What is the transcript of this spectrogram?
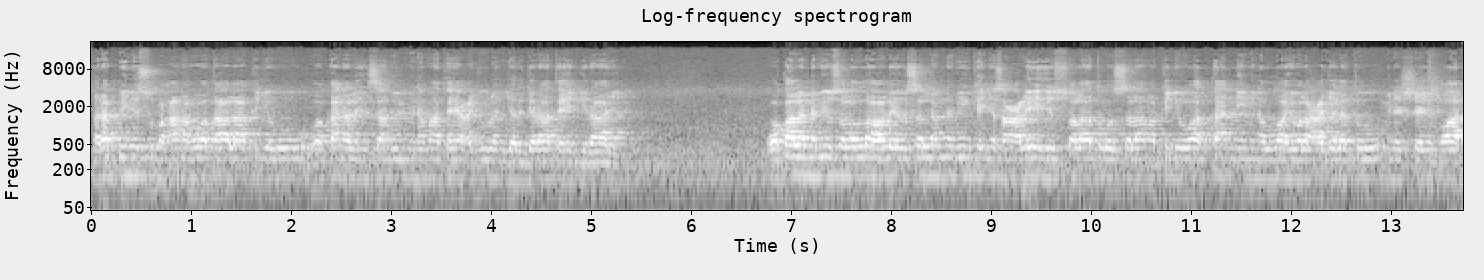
ربي سبحانه وتعالى كجروا وكان الإنسان علمنا ما تي عجولا جرجرا تهجراج وقال النبي صلى الله عليه وسلم نبي كنيس عليه الصلاة والسلام كجوا التاني من الله والعجلة من الشيطان.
